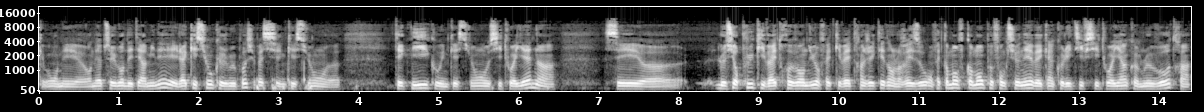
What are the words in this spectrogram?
qu'on est, on est absolument déterminé. Et la question que je me pose, je ne sais pas si c'est une question technique ou une question citoyenne, c'est le surplus qui va être revendu, en fait, qui va être injecté dans le réseau. En fait, comment comment on peut fonctionner avec un collectif citoyen comme le vôtre?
